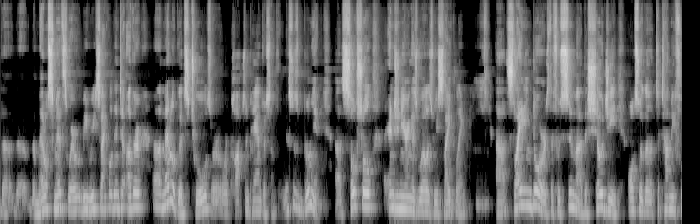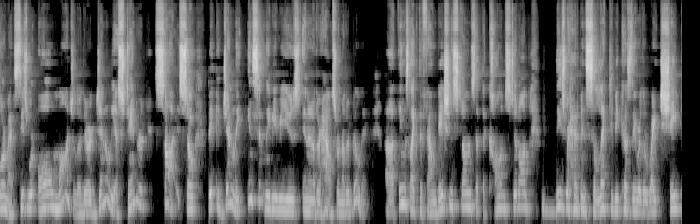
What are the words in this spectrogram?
the, the, the metalsmiths where it would be recycled into other uh, metal goods, tools or, or pots and pans or something. This was brilliant. Uh, social engineering as well as recycling. Uh, sliding doors, the fusuma, the shoji, also the tatami floor mats. These were all modular. They are generally a standard size, so they could generally instantly be reused in another house or another building. Uh, things like the foundation stones that the column stood on, these were had been selected because they were the right shape.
